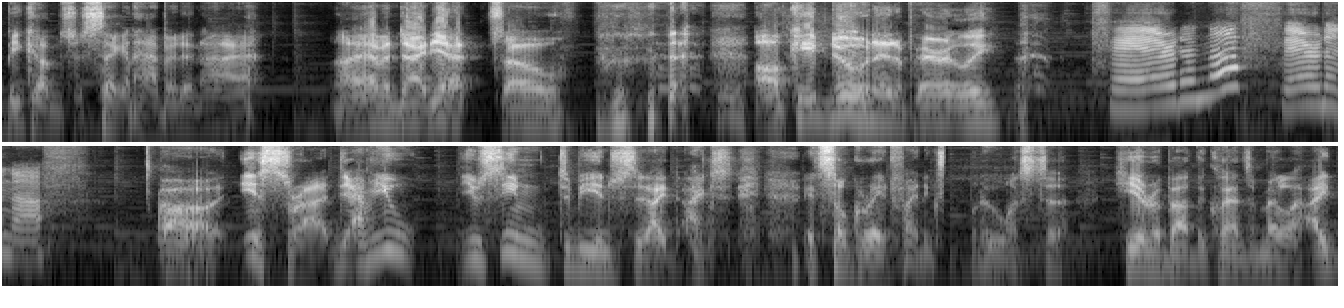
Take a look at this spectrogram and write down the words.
becomes just second habit, and I I haven't died yet, so I'll keep doing it. Apparently. Fair enough. Fair enough. Uh, Isra, have you? You seem to be interested. I, I, it's so great finding someone who wants to hear about the clans of metal. I,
